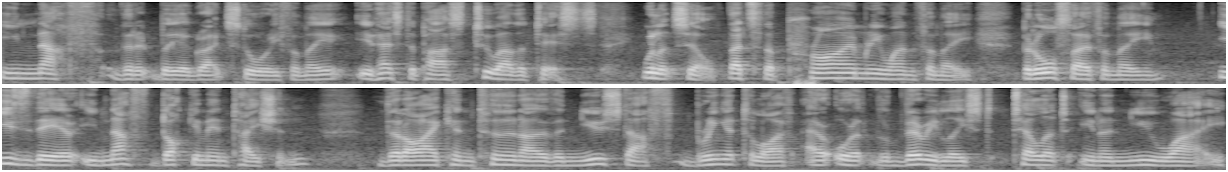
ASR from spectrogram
enough that it be a great story for me. It has to pass two other tests. Will it sell? That's the primary one for me. But also for me, is there enough documentation that I can turn over new stuff, bring it to life, or at the very least tell it in a new way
